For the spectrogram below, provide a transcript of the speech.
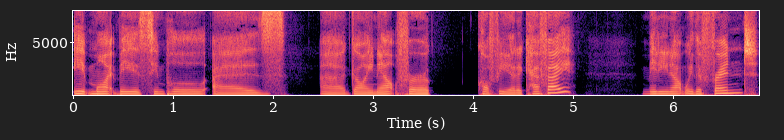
it might be as simple as uh, going out for a coffee at a cafe, meeting up with a friend.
